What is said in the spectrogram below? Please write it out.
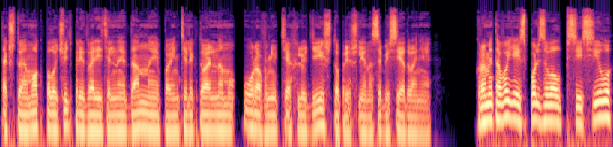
так что я мог получить предварительные данные по интеллектуальному уровню тех людей, что пришли на собеседование. Кроме того, я использовал пси-силу,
